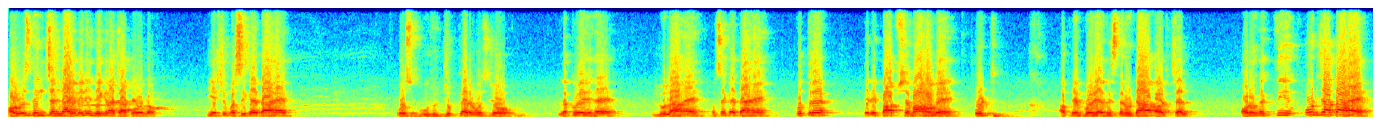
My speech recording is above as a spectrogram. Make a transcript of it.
और उस दिन चंगाई भी नहीं देखना चाहते वो लोग। यीशु मसीह कहता है, उस झुक कर उस जो लकवे है, लूला है, उसे कहता है, पुत्र, तेरे पाप क्षमा हो गए, उठ। अपने बोरिया बिस्तर उठा और चल। और वो व्यक्ति उठ जाता है,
